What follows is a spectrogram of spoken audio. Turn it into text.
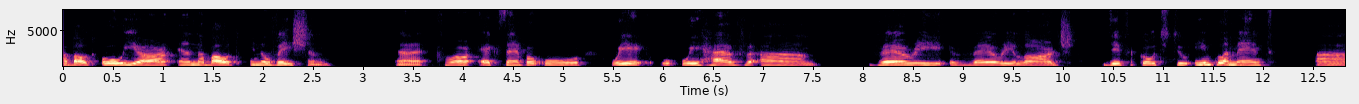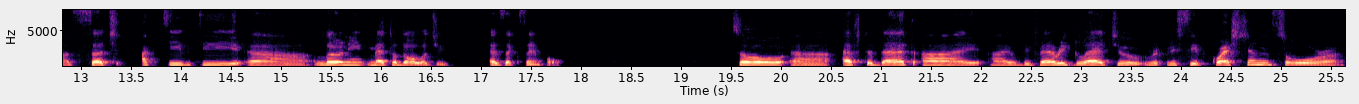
about OER and about innovation. Uh, for example, we, we have um, very, very large difficulty to implement uh, such activity uh, learning methodology as example. So uh, after that, I, I'll be very glad to re receive questions or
